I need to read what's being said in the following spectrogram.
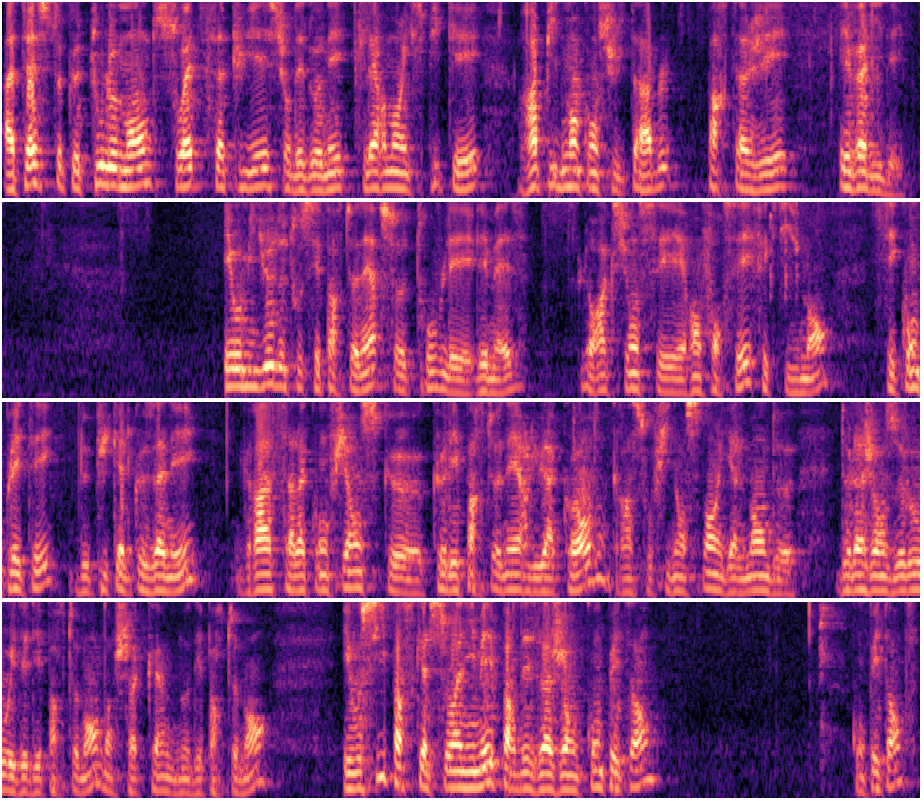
attestent que tout le monde souhaite s'appuyer sur des données clairement expliquées, rapidement consultables, partagées et validées. Et au milieu de tous ces partenaires se trouvent les, les MES, leur action s'est renforcée, effectivement, s'est complétée depuis quelques années grâce à la confiance que, les partenaires lui accordent, grâce au financement également de, l'Agence de l'eau et des départements, dans chacun de nos départements, et aussi parce qu'elles sont animées par des agents compétents, compétentes,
